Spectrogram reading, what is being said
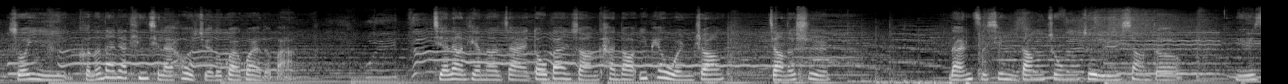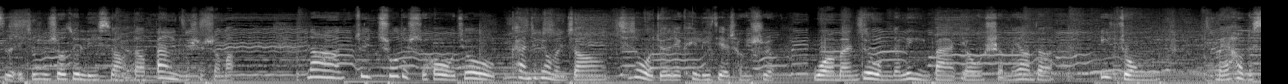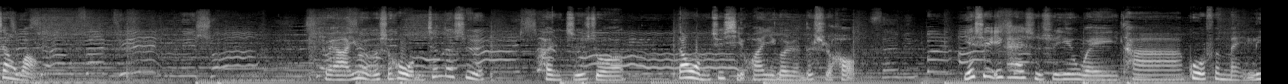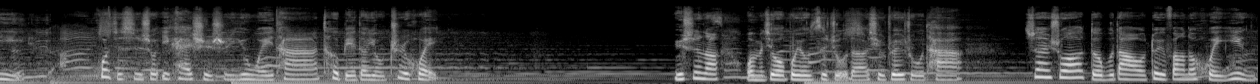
所以可能大家听起来会觉得怪怪的吧。前两天呢，在豆瓣上看到一篇文章，讲的是男子心目当中最理想的女子，也就是说最理想的伴侣是什么？那最初的时候我就看这篇文章，其实我觉得也可以理解成是我们对我们的另一半有什么样的一种美好的向往。对啊，因为有的时候我们真的是很执着。当我们去喜欢一个人的时候，也许一开始是因为她过分美丽，或者是说一开始是因为他特别的有智慧。于是呢，我们就不由自主的去追逐他。虽然说得不到对方的回应，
